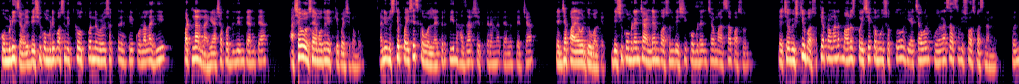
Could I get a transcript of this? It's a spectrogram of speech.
कोंबडीच्या म्हणजे देशी कोंबडीपासून इतकं उत्पन्न मिळू शकतं हे कोणालाही पटणार नाही. अशा पद्धतीने त्याने त्या अशा व्यवसायामधून इतके पैसे कमवले. आणि नुसते पैसेच कमवले नाही तर तीन हजार शेतकऱ्यांना त्यानं त्याच्या त्यांच्या पायावरती उभा केला. देशी कोंबड्यांच्या अंड्यांपासून देशी कोंबड्यांच्या मांसापासून त्याच्या विष्टीपासून इतक्या प्रमाणात माणूस पैसे कमवू शकतो याच्यावर कोणाचाच विश्वास बसणार नाही. पण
